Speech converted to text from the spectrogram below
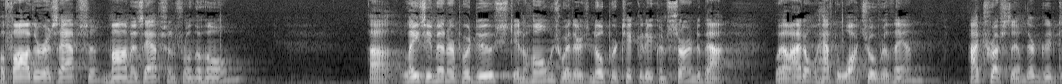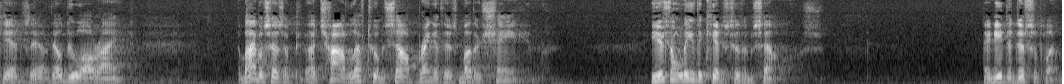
A father is absent, mom is absent from the home. Uh, lazy men are produced in homes where there's no particular concern about, well, I don't have to watch over them. I trust them. They're good kids. They'll, they'll do all right. The Bible says a, a child left to himself bringeth his mother shame. You just don't leave the kids to themselves. They need the discipline,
